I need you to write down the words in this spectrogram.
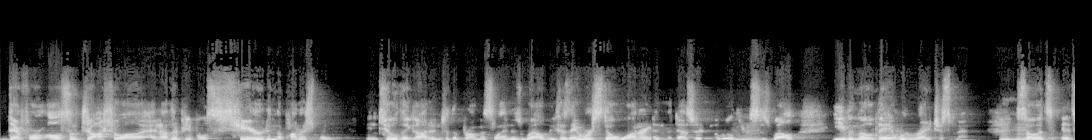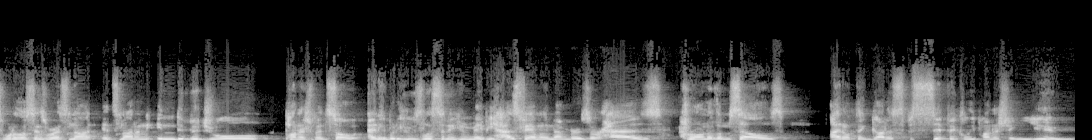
Therefore, also Joshua and other people shared in the punishment until they got into the promised land as well, because they were still wandering in the desert and the wilderness Mhm. as well, even though they were righteous men. Mhm. So it's it's one of those things where it's not it's not an individual punishment. So anybody who's listening who maybe has family members or has corona themselves, I don't think God is specifically punishing you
